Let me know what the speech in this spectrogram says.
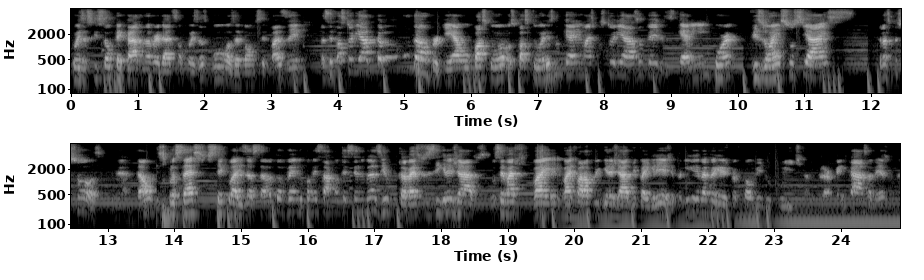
coisas que são pecado, na verdade, são coisas boas, é bom você fazer. Vai ser pastoreado pelo mundão, porque é o pastor, os pastores não querem mais pastorear as ovelhas, querem impor visões sociais para as pessoas. Né? Então, esse processo de secularização eu estou vendo começar a acontecer no Brasil, através dos desigrejados. Você vai, vai, vai falar para o igrejado ir para a igreja? Por que ele vai para a igreja para ficar ouvindo política? Melhor ficar em casa mesmo, né?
